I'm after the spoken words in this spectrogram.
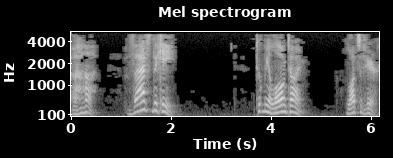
Aha. That's the key. Took me a long time, lots of hair,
